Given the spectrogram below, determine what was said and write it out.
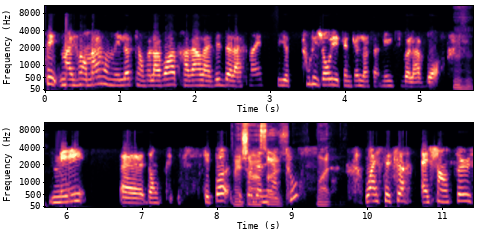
tu sais, ma grand-mère, on est là, puis on va la voir à travers la vitre de la fenêtre. Il y a, tous les jours, il y a quelqu'un de la famille qui va la voir. Mm-hmm. Mais, euh, donc, c'est pas, pas donné à tous. Ouais, ouais c'est ça. Elle est chanceuse.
